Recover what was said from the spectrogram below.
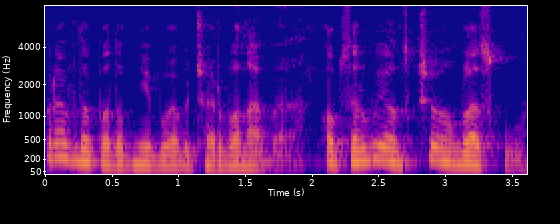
prawdopodobnie byłaby czerwonawa. Obserwując krzywą blasku,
